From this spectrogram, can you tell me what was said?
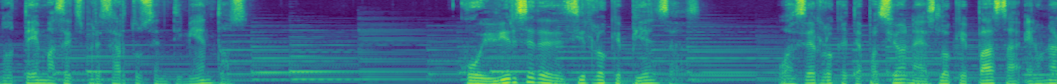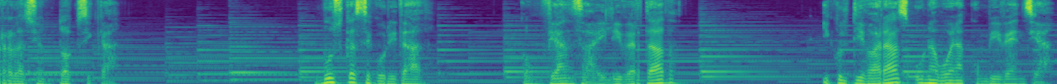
No temas expresar tus sentimientos. Cohibirse de decir lo que piensas o hacer lo que te apasiona es lo que pasa en una relación tóxica. Busca seguridad, confianza y libertad y cultivarás una buena convivencia.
